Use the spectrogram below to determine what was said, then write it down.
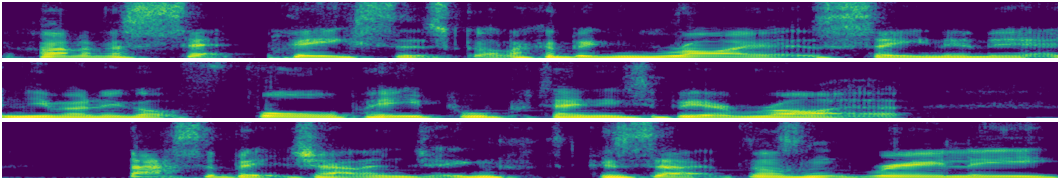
a kind of a set piece that's got like a big riot scene in it and you've only got four people pretending to be a riot that's a bit challenging because that doesn't really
